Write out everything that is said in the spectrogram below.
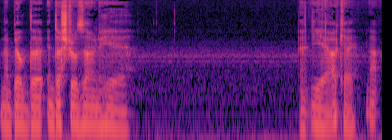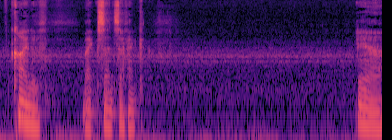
and I build the industrial zone here. And yeah, okay, that kind of makes sense. I think. Yeah.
